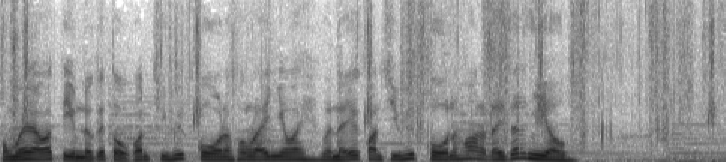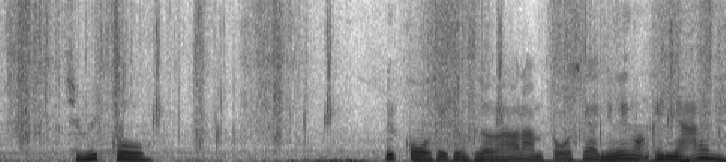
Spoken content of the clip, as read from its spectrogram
Không biết là có tìm được cái tổ con chim huyết cô nào không đây anh em ơi. Vừa nãy con chim huyết cô nó hót ở đây rất nhiều. Chim huyết cô. Huyết cô thì thường thường nó làm tổ sẽ ở những cái ngọn cây nhá này, này.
